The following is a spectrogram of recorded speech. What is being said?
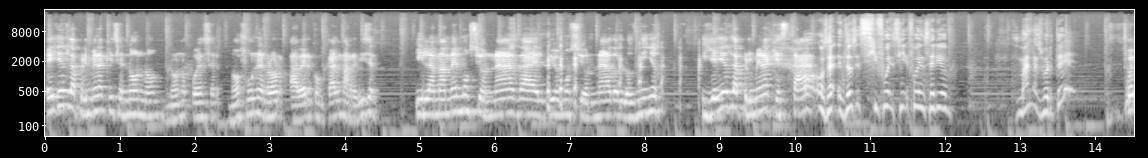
ella es la primera que dice, no, no, no, no puede ser, no fue un error, a ver, con calma, revisen. Y la mamá emocionada, el tío emocionado, los niños, y ella es la primera que está, O sea, entonces sí fue, sí fue en serio mala suerte. fue,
